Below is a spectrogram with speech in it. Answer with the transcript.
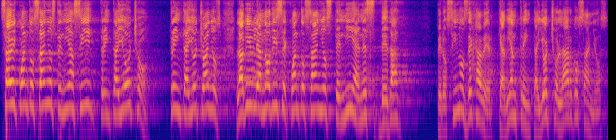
¿Sabe cuántos años tenía así? 38, 38 años. La Biblia no dice cuántos años tenía en es de edad pero sí nos deja ver que habían 38 largos años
